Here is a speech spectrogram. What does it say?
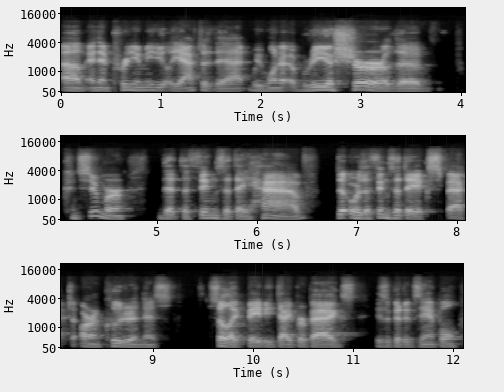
Um, and then pretty immediately after that, we want to reassure the consumer that the things that they have or the things that they expect are included in this. So, like baby diaper bags is a good example.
